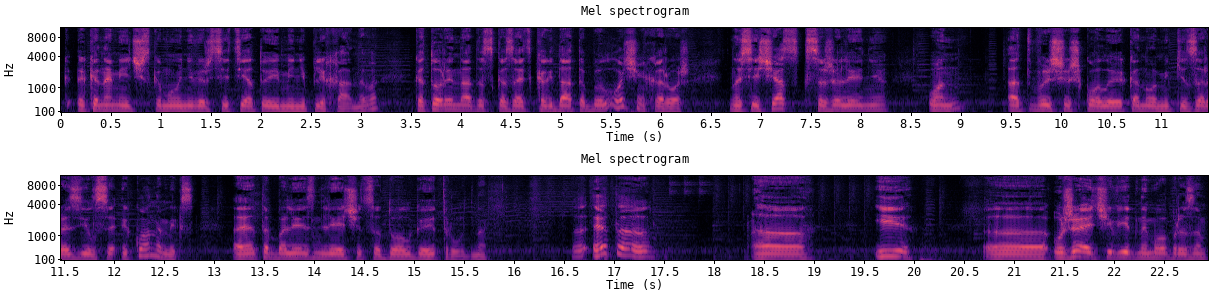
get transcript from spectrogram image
к экономическому университету имени Плеханова, который, надо сказать, когда-то был очень хорош, но сейчас, к сожалению, он от высшей школы экономики заразился экономикс – а эта болезнь лечится долго и трудно. Это э, и э, уже очевидным образом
